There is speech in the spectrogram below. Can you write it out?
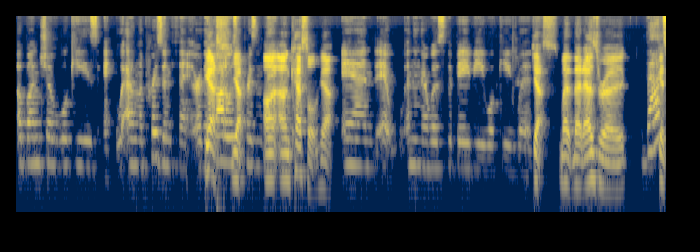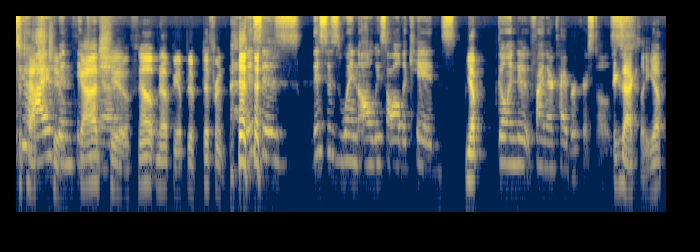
a bunch of Wookiees on the prison thing, or they Yes, thought it was yeah, a prison thing, on, on Kessel, yeah. and it, and then there was the baby Wookiee with. Yes. That, that Ezra that's gets who attached I've to. been thinking Got of. you. Nope, nope, yep, yep, different. this is this is when all we saw all the kids yep, going to find their kyber crystals. exactly. Yep.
